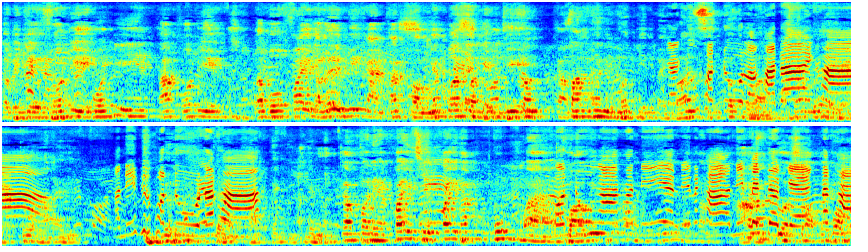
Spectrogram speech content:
ก็ไปเจอฝนอีกผลอีกครับฝนอีกระบบไฟก็เลยมีการคัดของยังบ่ได้เต็มที่ฟังฟังเท่านี้มดติดไปอยากดูคนดูเหรอคะได้ค่ะอั นนี้คือคนดูนะคะ ครับตอนนี้ไปเช็คไปทั้งมุมอ่าคนดูงานวันนี้อันนี้นะคะนนี้เป็นเดอะแก๊งนะคะ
